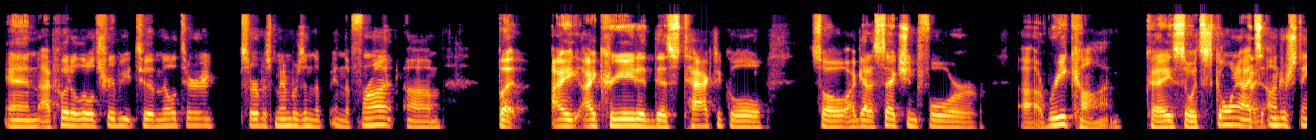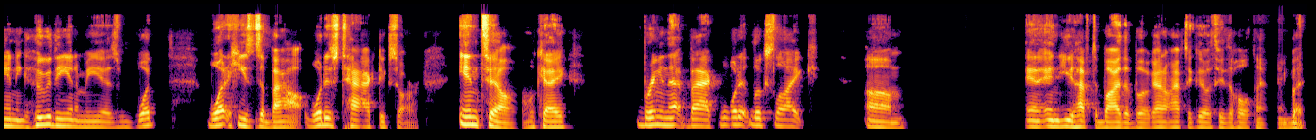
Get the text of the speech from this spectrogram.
and I put a little tribute to military service members in the in the front. Um, but I I created this tactical. So I got a section for uh, recon. Okay, so it's going out, okay. it's understanding who the enemy is, what what he's about, what his tactics are, intel. Okay, bringing that back, what it looks like. Um, and and you have to buy the book. I don't have to go through the whole thing, but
